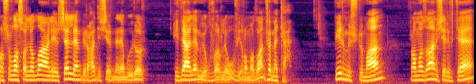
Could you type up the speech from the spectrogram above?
Resulullah sallallahu aleyhi ve sellem bir hadis-i şerifte ne buyuruyor? İzâ lem yughfar lehu fi Ramazan femeta. Bir Müslüman Ramazan-ı Şerif'te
